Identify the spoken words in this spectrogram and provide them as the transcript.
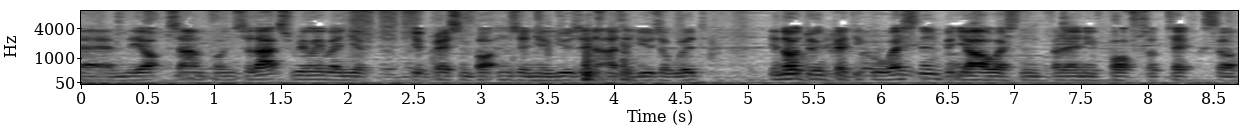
um, the upsampling. So that's really when you're, you're pressing buttons and you're using it as a user would. You're not doing critical listening, but you are listening for any pops or ticks or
